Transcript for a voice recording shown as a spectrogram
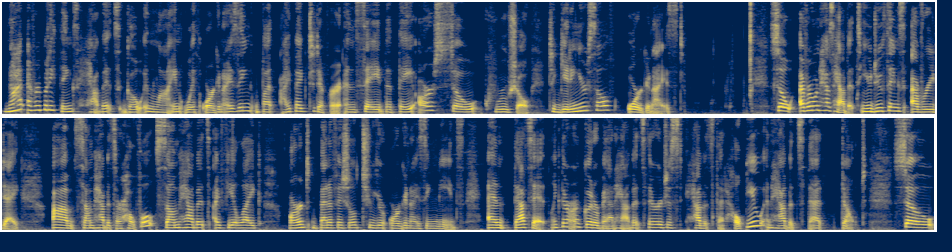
not everybody thinks habits go in line with organizing, but I beg to differ and say that they are so crucial to getting yourself organized. So, everyone has habits. You do things every day. Um, some habits are helpful, some habits I feel like aren't beneficial to your organizing needs. And that's it. Like, there aren't good or bad habits, there are just habits that help you and habits that don't. So,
